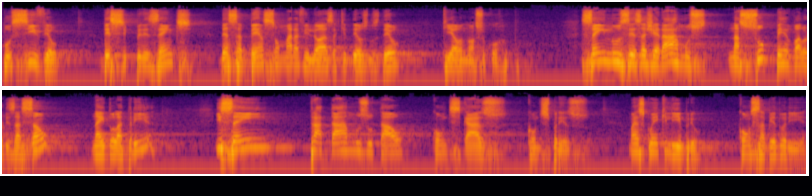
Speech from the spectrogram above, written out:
possível desse presente, dessa bênção maravilhosa que Deus nos deu, que é o nosso corpo. Sem nos exagerarmos na supervalorização na idolatria e sem tratarmos o tal com descaso, com desprezo, mas com equilíbrio, com sabedoria.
